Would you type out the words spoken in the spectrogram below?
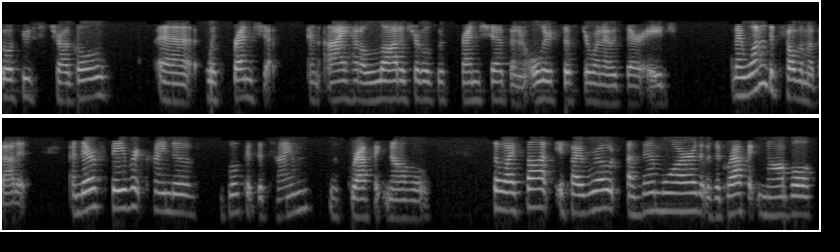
go through struggles uh, with friendship, and I had a lot of struggles with friendship and an older sister when I was their age, and I wanted to tell them about it. And their favorite kind of book at the time was graphic novels. So I thought if I wrote a memoir that was a graphic novel,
